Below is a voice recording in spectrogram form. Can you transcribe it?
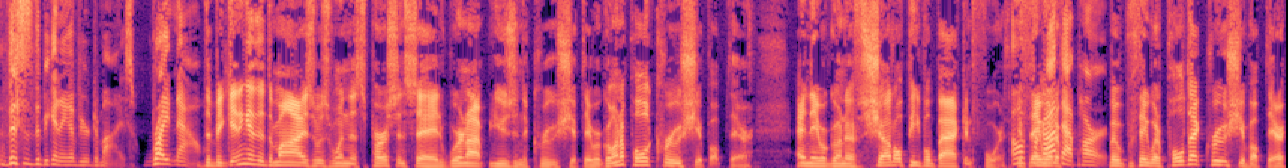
"This is the beginning of your demise right now." The beginning of the demise was when this person said, We're not using the cruise ship. They were going to pull a cruise ship up there and they were going to shuttle people back and forth. Oh, I they forgot that part. But if they would have pulled that cruise ship up there,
